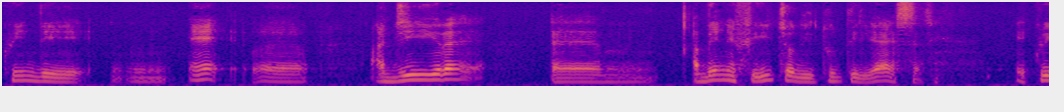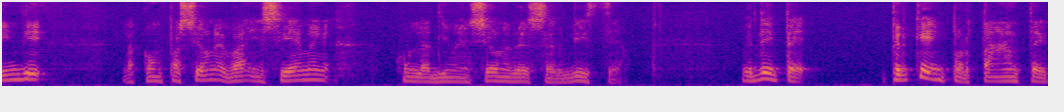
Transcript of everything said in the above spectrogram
quindi mh, è eh, agire eh, a beneficio di tutti gli esseri e quindi la compassione va insieme con la dimensione del servizio. Vedete, perché è importante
